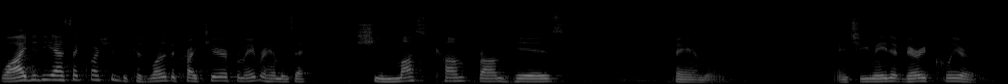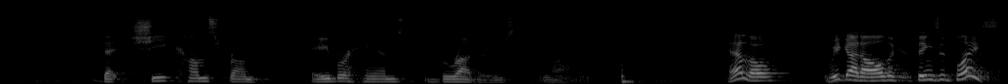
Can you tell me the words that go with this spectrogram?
Why did he ask that question? Because one of the criteria from Abraham is that she must come from his family. And she made it very clear that she comes from Abraham's brother's line. Hello, we got all the things in place.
